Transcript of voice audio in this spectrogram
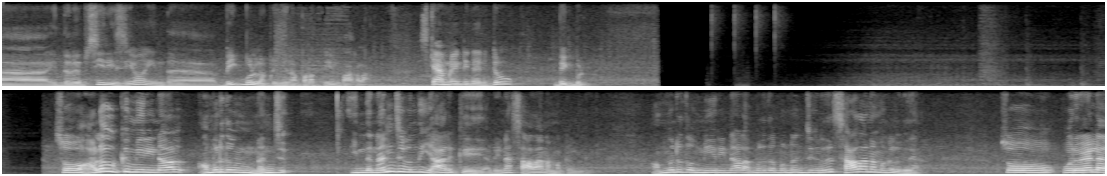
ஆஹ், இந்த வெப் சீரிஸையும் இந்த பிக் புல் அப்படிங்கிற படத்தையும் பார்க்கலாம். Scam nineteen ninety two big bull so அளவுக்கு மீறினால் அமிர்தமும் நஞ்சு. இந்த நஞ்சு வந்து யாருக்கு அப்படின்னா சாதாரண மக்களுக்கு. அமிர்தம் மீறினால் அமிர்தமும் நஞ்சுங்கிறது சாதாரண மக்களுக்கு தான். ஸோ ஒருவேளை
